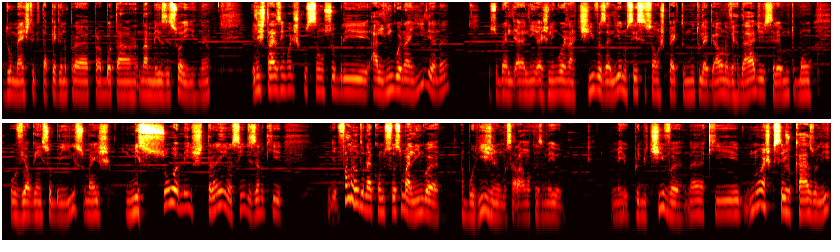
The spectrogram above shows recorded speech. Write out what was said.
do mestre que está pegando para botar na mesa isso aí, né? Eles trazem uma discussão sobre a língua na ilha, né? Sobre a, a, as línguas nativas ali. Eu não sei se isso é um aspecto muito legal, na verdade. Seria muito bom ouvir alguém sobre isso, mas me soa meio estranho, assim, dizendo que. Falando, né, como se fosse uma língua aborígene, sei lá, uma coisa meio, meio primitiva, né? Que não acho que seja o caso ali.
